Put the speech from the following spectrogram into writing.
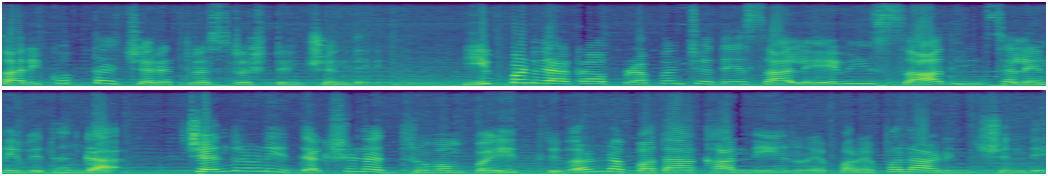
సరికొత్త చరిత్ర సృష్టించింది. ఇప్పటిదాకా ప్రపంచ దేశాలేవీ సాధించలేని విధంగా చంద్రుని దక్షిణ ధ్రువంపై త్రివర్ణ పతాకాన్ని రెపరెపలాడించింది.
